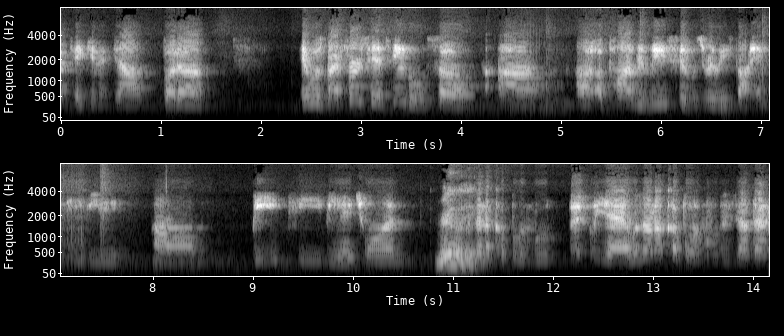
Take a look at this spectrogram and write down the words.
I've taken it down. But um, it was my first hit single. So um, uh, upon release, it was released on MTV, um, BET, VH1. It Really? was in a couple of movies. Yeah, it was on a couple of movies at that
